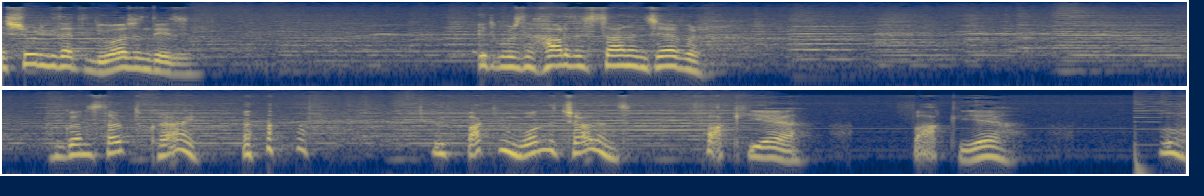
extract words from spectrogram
assure you that it wasn't easy. It was the hardest challenge ever. I'm gonna start to cry. we fucking won the challenge. Fuck yeah. Fuck yeah. Ooh.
